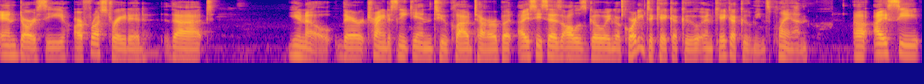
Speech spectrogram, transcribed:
and Darcy are frustrated that, you know, they're trying to sneak into Cloud Tower, but Icy says all is going according to Keikaku, and Keikaku means plan. Uh, Icy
